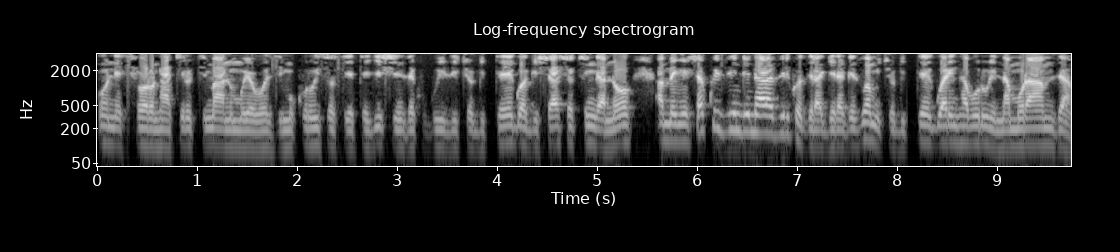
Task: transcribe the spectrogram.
Onesforo Ntakirutimana umuyobozi mukuru w'isosiyete gishinze kugwiza icyo gitegwa gishasha c'ingano amenyesha ko izindi ntara ziriko zirageragezwa mu ico gitegwa ari nka Bururi na Muramvya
